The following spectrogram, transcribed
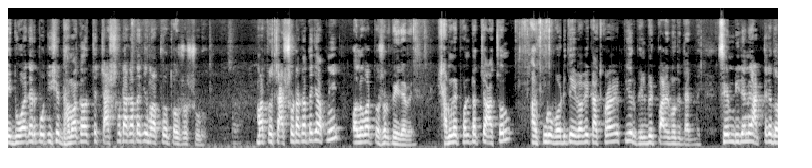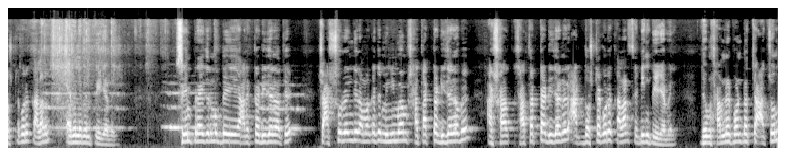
এই দু হাজার পঁচিশের ধামাকা হচ্ছে চারশো টাকা থেকে মাত্র তসর শুরু। মাত্র চারশো টাকা থেকে আপনি অল ওভার তসর পেয়ে যাবেন। সামনের ফোনটা হচ্ছে আঁচল, আর পুরো বডিতে এইভাবে কাজ করার পিওর ভেলভেট পাড়ের মধ্যে থাকবে। সেম ডিজাইনে আট থেকে দশটা করে কালার অ্যাভেলেবেল পেয়ে যাবেন। সেম প্রাইজের মধ্যে এই আরেকটা ডিজাইন আছে। চারশো রেঞ্জের আমার কাছে মিনিমাম সাত আটটা ডিজাইন হবে, আর সাত সাত আটটা ডিজাইনের আট দশটা করে কালার সেটিং পেয়ে যাবেন। যেমন সামনের ফোনটা হচ্ছে আঁচল,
